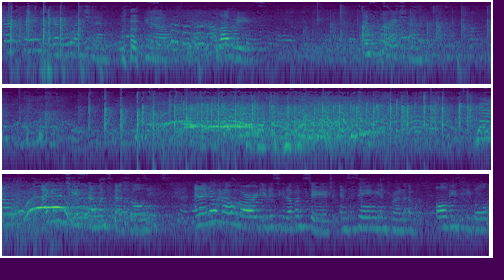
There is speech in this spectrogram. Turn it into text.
Best thing, I gotta punch. You know, love these. Inspiration. Now, I get to choose someone special, and I know how hard it is to get up on stage and sing in front of all these people.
